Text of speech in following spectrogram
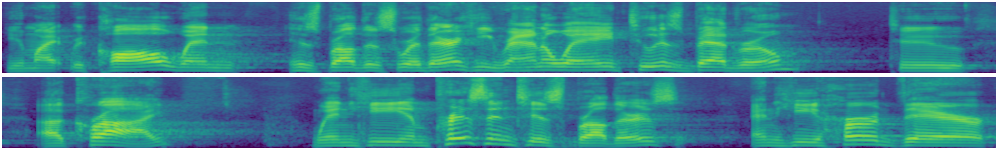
You might recall when his brothers were there, he ran away to his bedroom to uh, cry. When he imprisoned his brothers and he heard their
